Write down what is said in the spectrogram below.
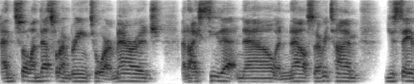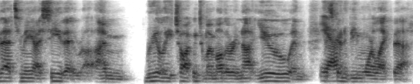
and so on. That's what I'm bringing to our marriage. And I see that now and now. So every time you say that to me, I see that I'm really talking to my mother and not you and yeah. it's going to be more like that.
